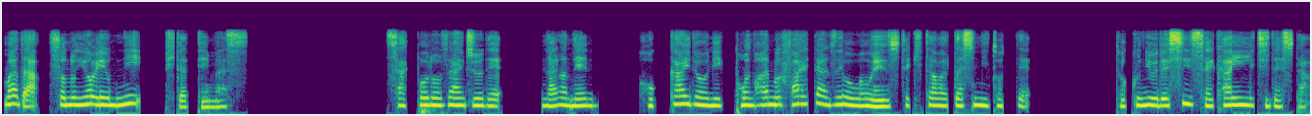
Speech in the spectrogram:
まだその余韻に浸っています。札幌在住で長年北海道日本ハムファイターズを応援してきた私にとって特に嬉しい世界一でした。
